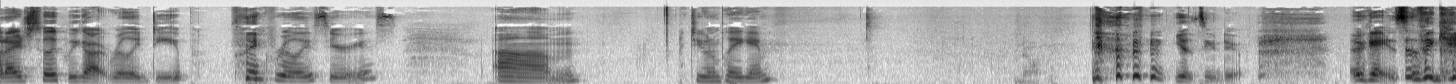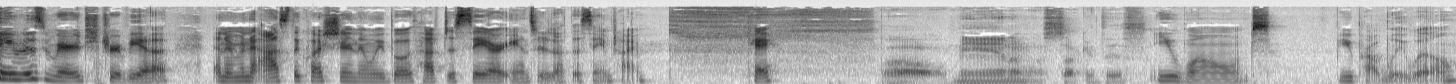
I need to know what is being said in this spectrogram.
but I just feel like we got really deep, like really serious. Um, do you want to play a game? no, yes, you do. Okay, so the game is marriage trivia, and I'm going to ask the question, and then we both have to say our answers at the same time. Okay? oh man, I'm gonna suck at this. You won't. You probably will.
